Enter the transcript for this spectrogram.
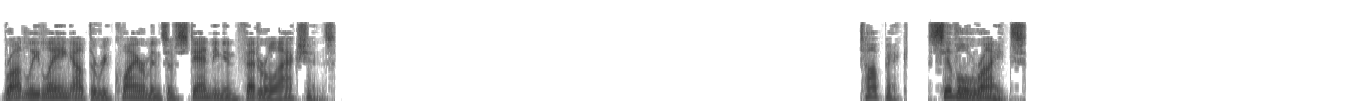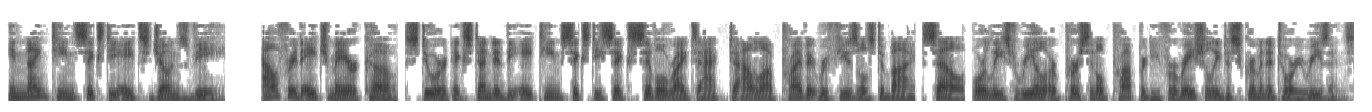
broadly laying out the requirements of standing in federal actions. Civil rights In 1968's Jones v. Alfred H. Mayer Co., Stewart extended the 1866 Civil Rights Act to outlaw private refusals to buy, sell, or lease real or personal property for racially discriminatory reasons.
